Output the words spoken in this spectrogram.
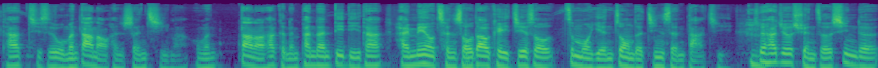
他其实我们大脑很神奇嘛，我们大脑他可能判断弟弟他还没有成熟到可以接受这么严重的精神打击，所以他就选择性的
